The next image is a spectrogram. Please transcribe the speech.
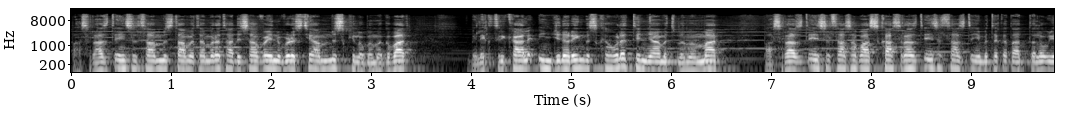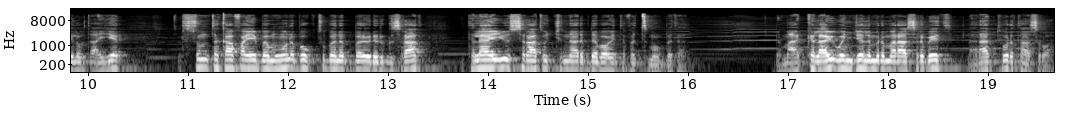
በ1965 ዓ ም አዲስ አበባ ዩኒቨርሲቲ 5 ኪሎ በመግባት በ electrical engineering እስከ ሁለተኛ ዓመት በመማር በ1967 እስከ 1969 በተቀጣጠለው የለውጥ አየር እርሱም ተካፋይ በመሆን በወቅቱ በነበረው የደርግ ስርዓት የተለያዩ ስርዓቶችና ድብደባዎች ተፈጽሞበታል። በማዕከላዊ ወንጀል ምርመራ እስር ቤት ለአራት ወር ታስሯል።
